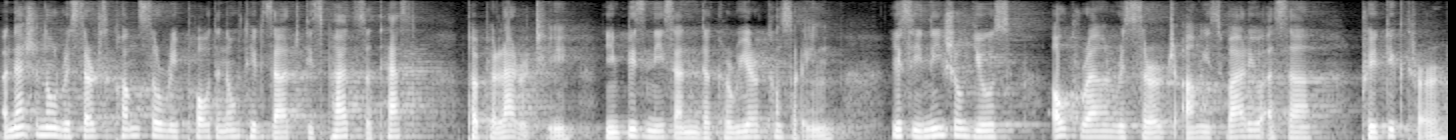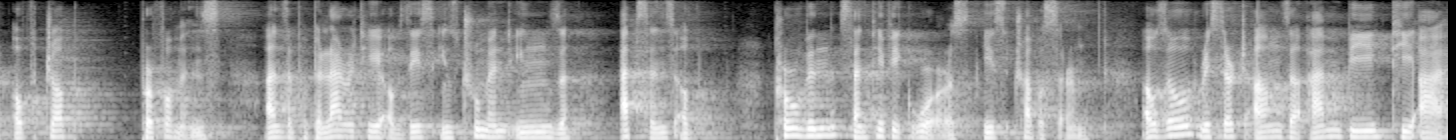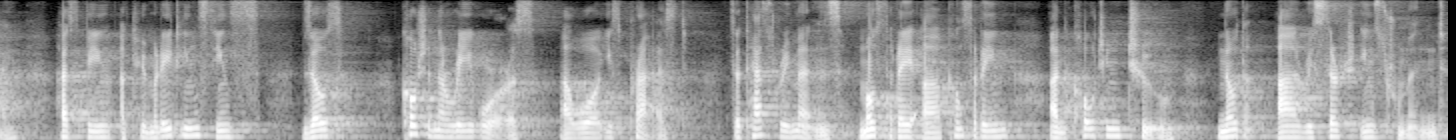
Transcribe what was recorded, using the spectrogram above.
A National Research Council report noted that despite the test popularity, in business and career counseling. Its initial use outran research on its value as a predictor of job performance, and the popularity of this instrument in the absence of proven scientific words is troublesome. Although research on the MBTI has been accumulating since those cautionary words were expressed, the test remains mostly a counseling and coaching tool, not a research instrument.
